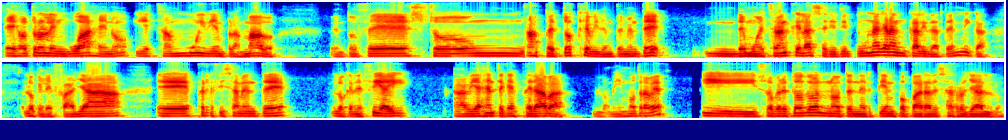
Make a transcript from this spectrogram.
es otro lenguaje, ¿no? Y está muy bien plasmado. Entonces, son aspectos que evidentemente mm, demuestran que la serie tiene una gran calidad técnica. Lo que le falla es precisamente lo que decía ahí. Había gente que esperaba lo mismo otra vez y sobre todo no tener tiempo para desarrollarlo.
